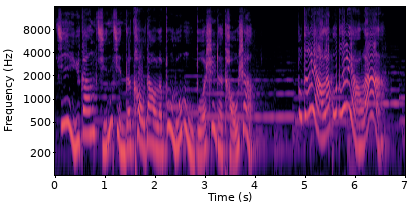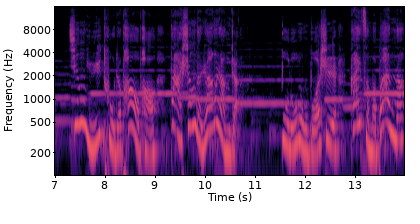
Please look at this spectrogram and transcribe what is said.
金鱼缸紧紧地扣到了布鲁姆博士的头上，不得了了，不得了了！鲸鱼吐着泡泡，大声地嚷嚷着：“布鲁姆博士该怎么办呢？”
